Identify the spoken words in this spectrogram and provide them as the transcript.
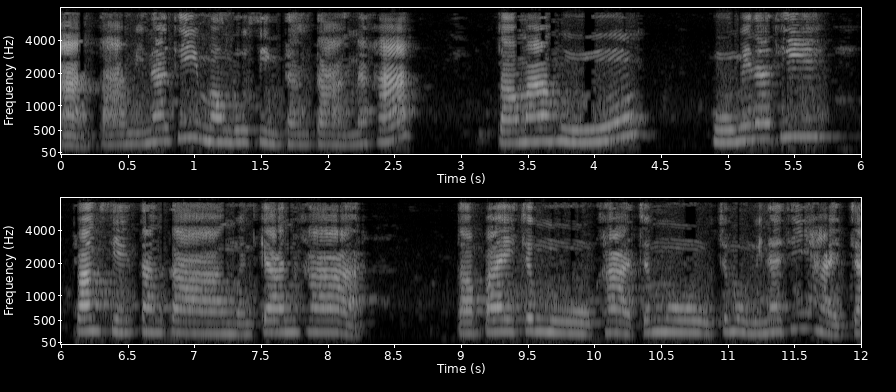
อ่าตามีหน้าที่มองดูสิ่งต่างๆนะคะ ต่อมาหู หูมีหน้าที่ฟังเสียงต่างๆเหมือนกันค่ะ ต่อไปจมูกค่ะ จมูก จมูกมีหน้าที่หายใจ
